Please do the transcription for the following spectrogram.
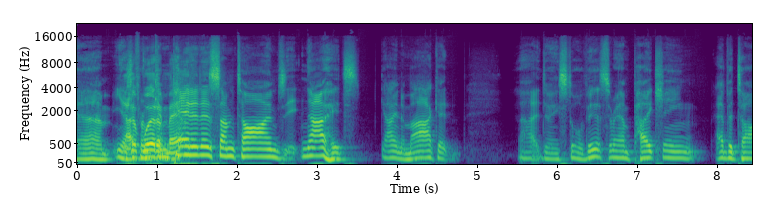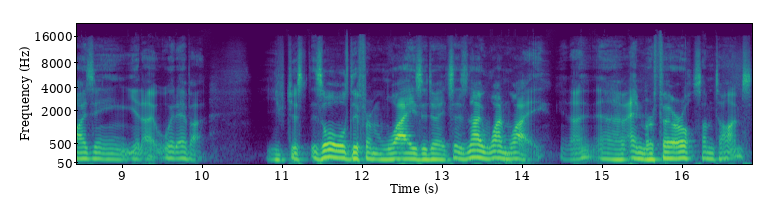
Um, you Is know, it from word of mouth? competitors sometimes. It- no, it's going to market, uh, doing store visits around poaching, advertising, you know, whatever. You've just there's all different ways of doing it. So there's no one way, you know, uh, and referral sometimes.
